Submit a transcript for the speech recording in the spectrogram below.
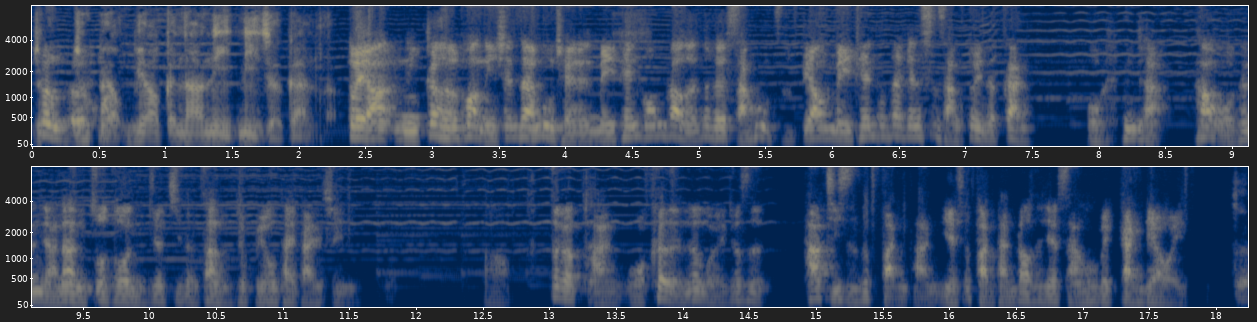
更何况不要跟他逆逆着干了。对啊，你更何况你现在目前每天公告的这个散户指标，每天都在跟市场对着干。我跟你讲，那我跟你讲，那你做多你就基本上你就不用太担心。啊，这个盘我个人认为就是它即使是反弹，也是反弹到这些散户被干掉为止。对，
